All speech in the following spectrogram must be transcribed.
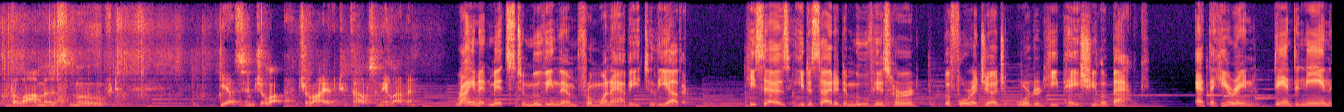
The llamas moved, yes, in July, uh, July of 2011. Ryan admits to moving them from one abbey to the other. He says he decided to move his herd before a judge ordered he pay Sheila back. At the hearing, Dan Deneen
